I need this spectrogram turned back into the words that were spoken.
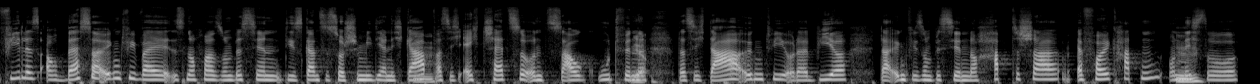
vieles auch besser irgendwie, weil es nochmal so ein bisschen dieses ganze Social Media nicht gab, was ich echt schätze und sau gut finde, Ja. dass ich da irgendwie oder wir da irgendwie so ein bisschen noch haptischer Erfolg hatten und nicht so,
